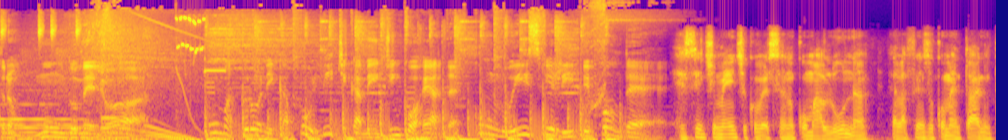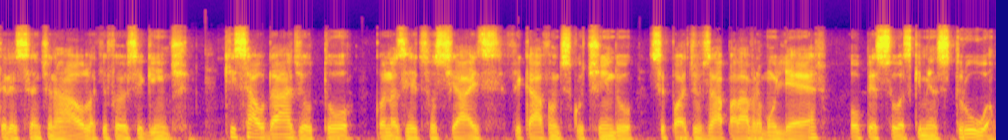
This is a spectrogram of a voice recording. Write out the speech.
contra um mundo melhor. Uma crônica politicamente incorreta com Luiz Felipe Pondé. Recentemente, conversando com uma aluna, ela fez um comentário interessante na aula que foi o seguinte: Que saudade eu tô quando as redes sociais ficavam discutindo se pode usar a palavra mulher ou pessoas que menstruam,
